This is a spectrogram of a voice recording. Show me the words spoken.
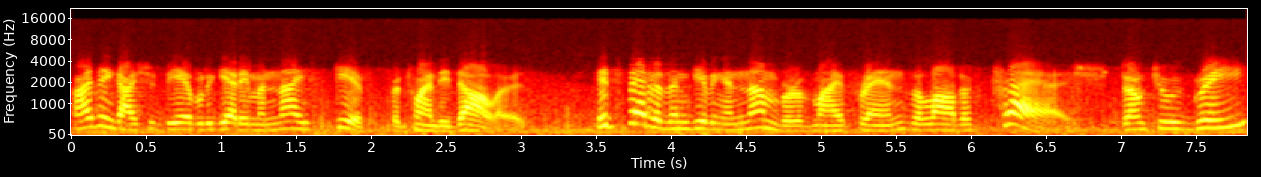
I think I should be able to get him a nice gift for $20. It's better than giving a number of my friends a lot of trash. Don't you agree?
